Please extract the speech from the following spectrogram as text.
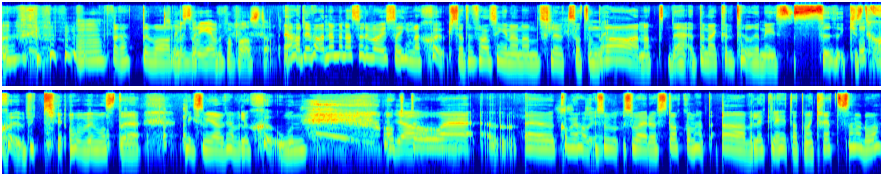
Mm. för att det var liksom, brev på posten. Ja, det var, nej men alltså det var ju så himla sjukt så att det fanns ingen annan slutsats att dra än att den här kulturen är psykiskt sjuk och vi måste liksom göra revolution. Och ja. då äh, äh, kommer jag ihåg, så, så var det Stockholm helt överlycklig, hittat de här kretsarna då.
